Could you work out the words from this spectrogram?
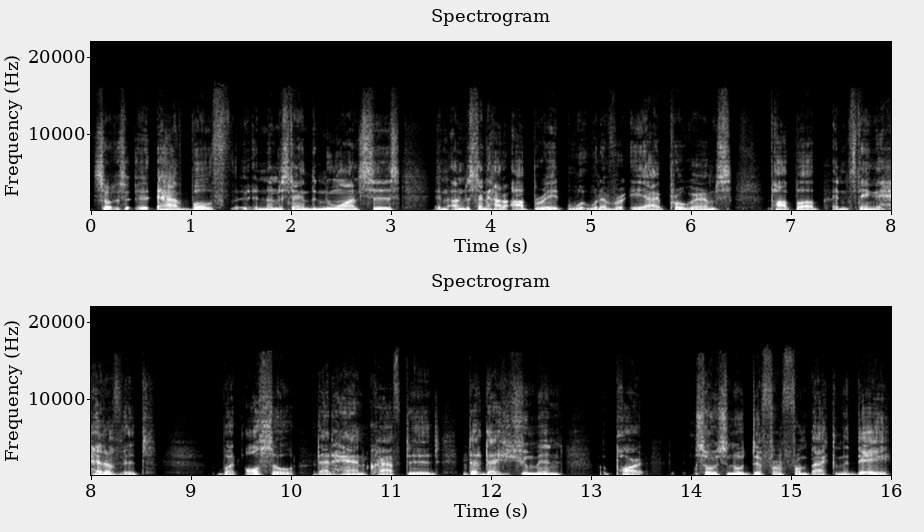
So, so uh, have both and understand the nuances and understand how to operate whatever AI programs pop up and staying ahead of it, but also that handcrafted, that that human part. So it's no different from back in the day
